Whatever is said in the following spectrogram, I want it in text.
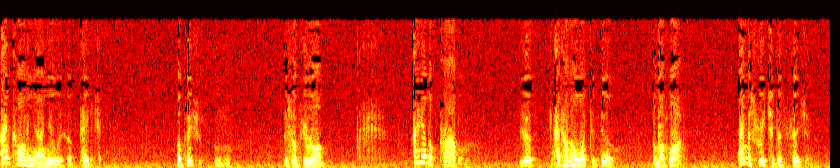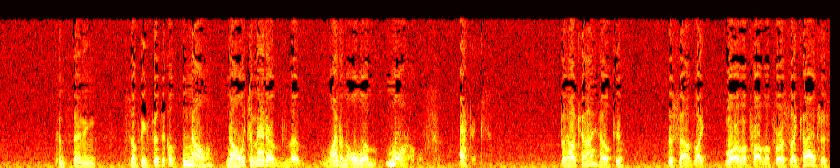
I'm calling on you as a patient. A patient. Mhm. Is something wrong? I have a problem. Yes. I don't know what to do. About what? I must reach a decision. Concerning something physical? No, no, it's a matter of, uh, I don't know, uh, morals, ethics. But how can I help you? This sounds like more of a problem for a psychiatrist.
